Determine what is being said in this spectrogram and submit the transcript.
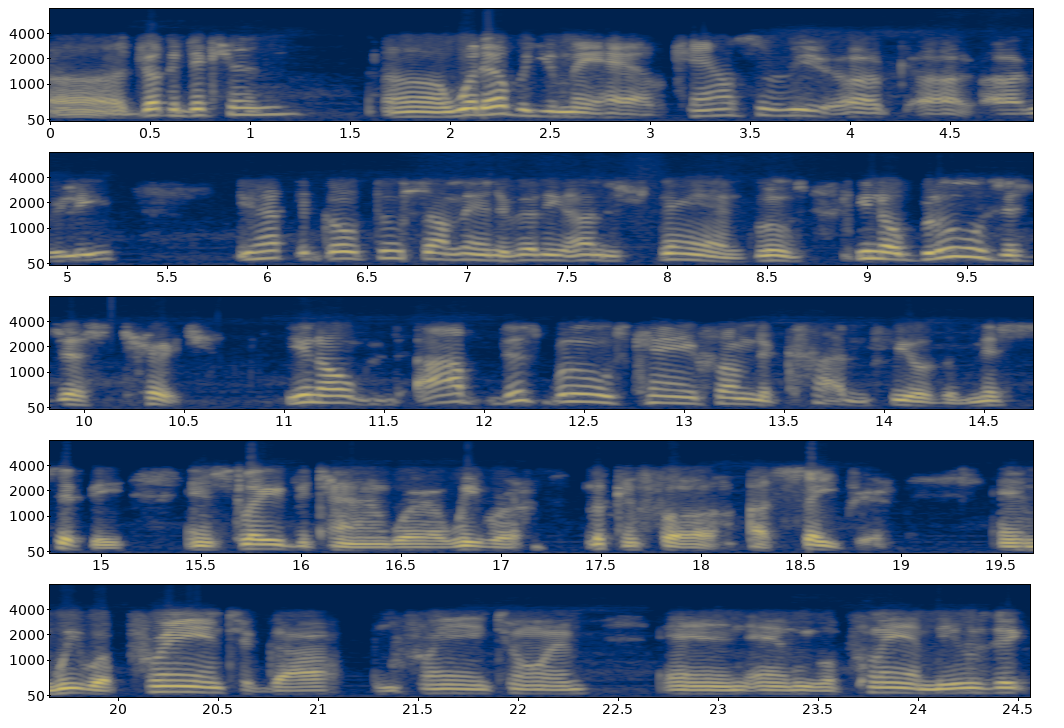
uh, drug addiction, uh, whatever you may have, cancer or uh, uh, relief, you have to go through something to really understand blues. You know, blues is just church. You know, our, this blues came from the cotton fields of Mississippi in slavery time, where we were looking for a savior, and we were praying to God and praying to Him, and and we were playing music,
